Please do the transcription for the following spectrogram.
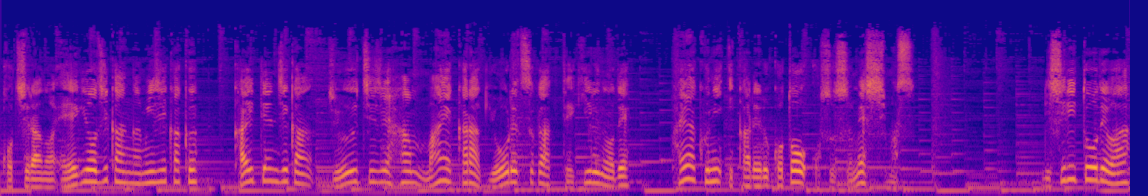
こちらの営業時間が短く、開店時間11時半前から行列ができるので、早くに行かれることをお勧めします。利尻島では、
